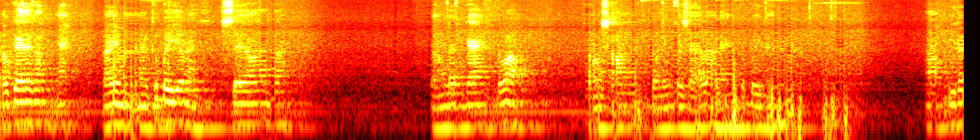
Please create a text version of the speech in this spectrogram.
Ok thôi con, nha đây mình à, copy vô này. CO ta, chọn lên can đúng không? Chọn xong chọn những cơ sở là này copy thử à, đi đó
